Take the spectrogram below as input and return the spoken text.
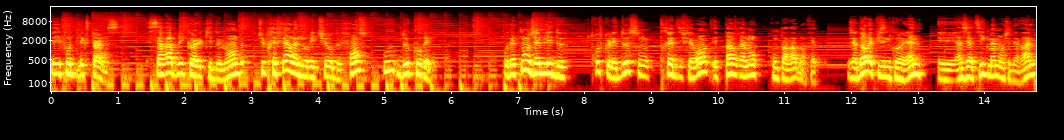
et il faut de l'expérience. Sarah Bricole qui demande Tu préfères la nourriture de France ou de Corée? Honnêtement, j'aime les deux. Trouve que les deux sont très différentes et pas vraiment comparables en fait. J'adore la cuisine coréenne et asiatique même en général,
